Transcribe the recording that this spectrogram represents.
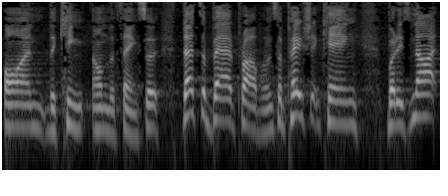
on the king on the thing. So that's a bad problem. It's a patient king, but he's not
